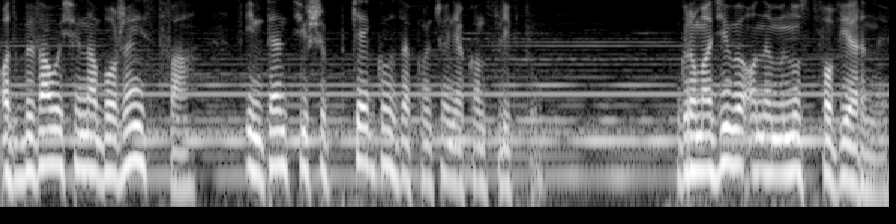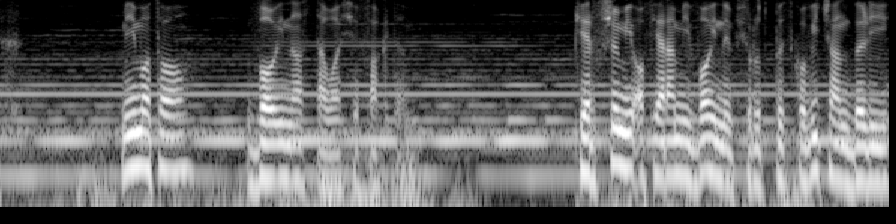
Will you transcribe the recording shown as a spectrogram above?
odbywały się nabożeństwa w intencji szybkiego zakończenia konfliktu. Gromadziły one mnóstwo wiernych. Mimo to wojna stała się faktem. Pierwszymi ofiarami wojny wśród Pyskowiczan byli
